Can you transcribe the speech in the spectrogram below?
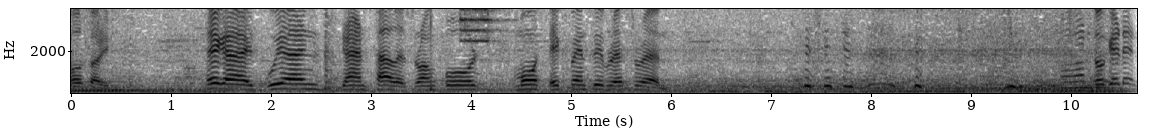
Oh sorry. Hey guys, we are in Grand Palace, Rangpur's most expensive restaurant. so get in.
